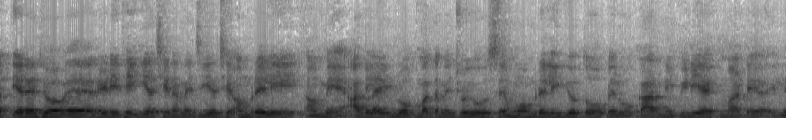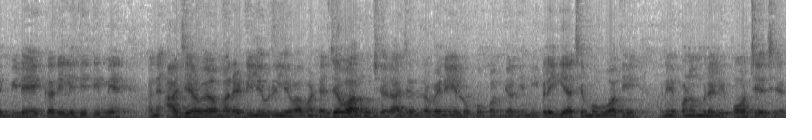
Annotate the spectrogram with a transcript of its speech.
અત્યારે જો હવે રેડી થઈ ગયા છીએ ને અમે જઈએ છીએ અમરેલી. અમે આગલા એક બ્લોગમાં તમે જોયું હશે, હું અમરેલી ગયો તો પેલું કારની પીડીએફ માટે, એટલે પીડીએફ કરી લીધી હતી મેં અને આજે હવે અમારે ડિલિવરી લેવા માટે જવાનું છે. રાજેન્દ્રભાઈને એ લોકો પણ ત્યાંથી નીકળી ગયા છે મહુવાથી અને એ પણ અમરેલી પહોંચે છે.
